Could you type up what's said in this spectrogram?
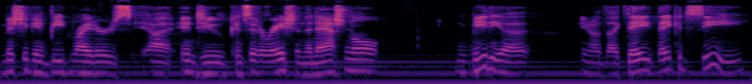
Michigan beat writers uh, into consideration. The national media, you know, like they they could see,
